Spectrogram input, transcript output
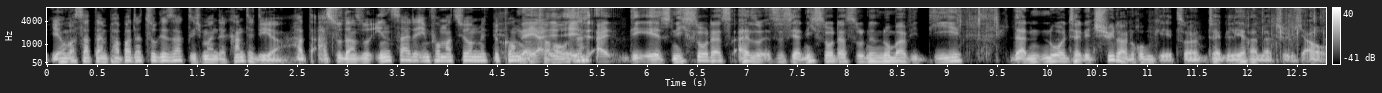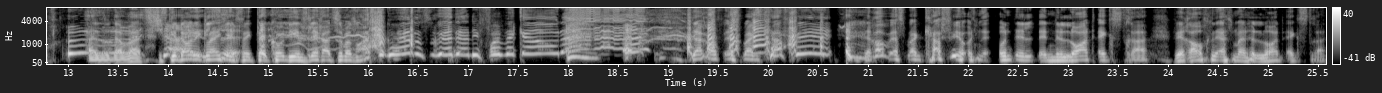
Ja, und was hat dein Papa dazu gesagt? Ich meine, der kannte die ja. Hat, hast du da so Insider-Informationen mitbekommen naja, zu Hause? Ist, äh, die ist nicht so, dass, also es ist ja nicht so, dass so eine Nummer wie die dann nur unter den Schülern rumgeht, sondern unter den Lehrern natürlich auch. Also da war ist genau der gleiche Effekt. Da kommen die ins Lehrerzimmer so, hast du gehört, hast du gehört, der hat die voll weggehauen. Darauf erstmal einen Kaffee, darauf erstmal einen Kaffee und, und eine Lord Extra. Wir rauchen erstmal eine Lord Extra.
